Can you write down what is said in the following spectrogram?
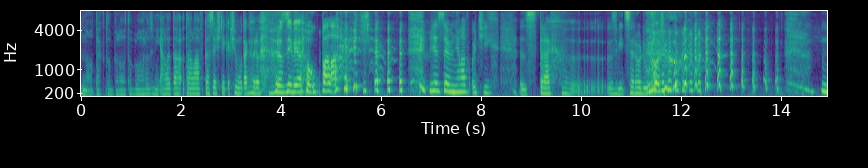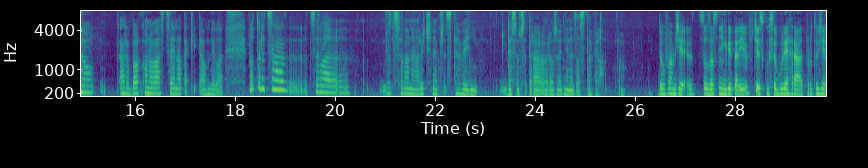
No, tak to bylo, to bylo hrozný. Ale ta, ta lávka se ještě ke všemu tak hro, hrozivě houpala, že, že jsem měla v očích strach eh, z více rodů. no, ano, balkonová scéna taky tam byla. Bylo to docela, docela, docela náročné představení, kde jsem se teda rozhodně nezastavila. Doufám, že to zase někdy tady v Česku se bude hrát, protože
